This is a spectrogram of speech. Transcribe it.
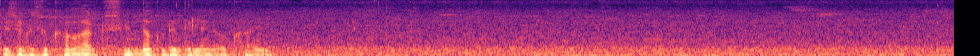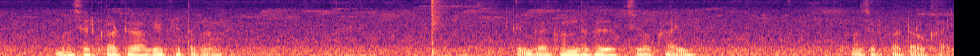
কিছু কিছু খাবার সিদ্ধ করে দিলে ও খাই মাছের কাটা আগে খেত না। কিন্তু এখন দেখা যাচ্ছে ও খাই মাছের কাটাও খাই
